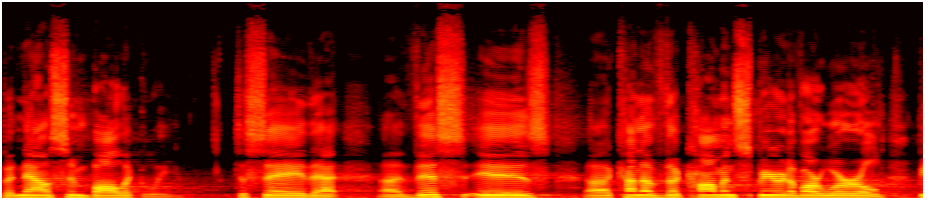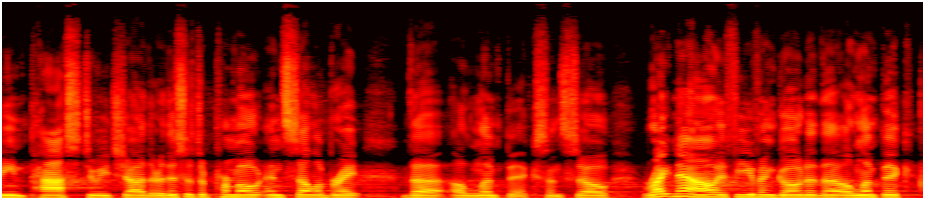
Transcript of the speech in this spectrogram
but now symbolically to say that uh, this is uh, kind of the common spirit of our world being passed to each other. This is to promote and celebrate the Olympics. And so, right now, if you even go to the Olympic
